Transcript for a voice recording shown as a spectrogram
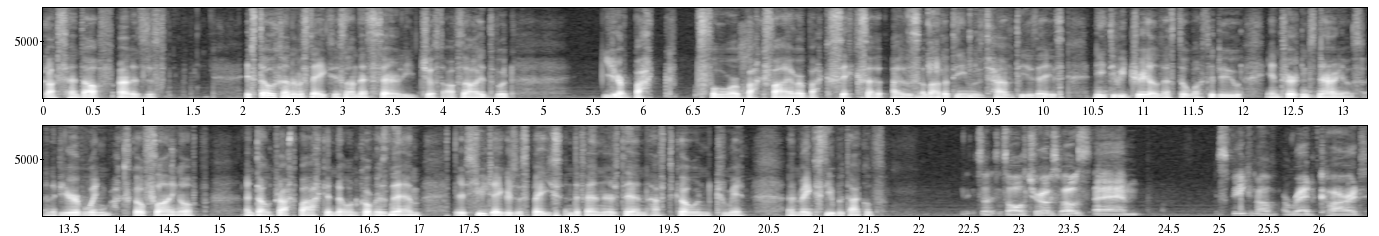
got sent off, and it's just it's those kind of mistakes. It's not necessarily just offsides, but your back four, back five, or back six, as, as a lot of teams have these days, need to be drilled as to what to do in certain scenarios. And if your wing backs go flying up and don't track back and no one covers them, there's huge acres of space, and defenders then have to go and commit and make stupid tackles. It's, it's all true, I suppose. Um, speaking of a red card,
